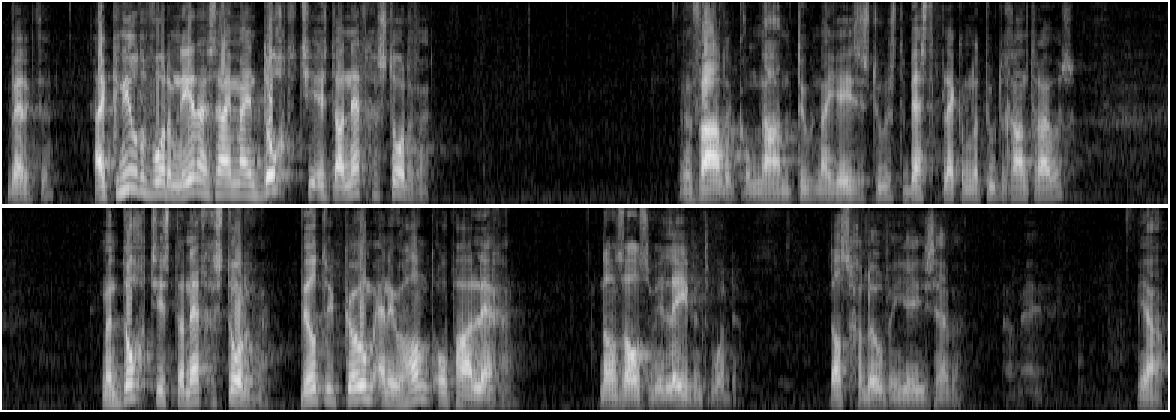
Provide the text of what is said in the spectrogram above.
werkte. Hij knielde voor hem neer en zei, mijn dochtertje is daar net gestorven. Een vader komt naar hem toe, naar Jezus toe, dat is de beste plek om naartoe te gaan trouwens. Mijn dochtertje is daarnet gestorven. Wilt u komen en uw hand op haar leggen? Dan zal ze weer levend worden. Dat is geloof in Jezus hebben. Amen. Ja.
